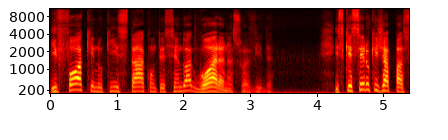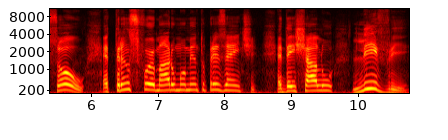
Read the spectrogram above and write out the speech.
e foque no que está acontecendo agora na sua vida. Esquecer o que já passou é transformar o momento presente, é deixá-lo livre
